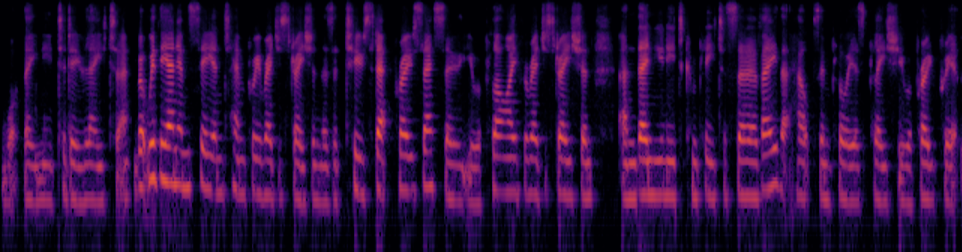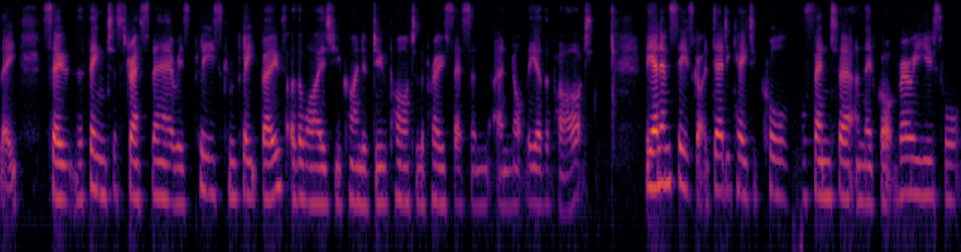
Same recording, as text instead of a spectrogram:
what they need to do later. But with the NMC and temporary registration, there's a two step process. So you apply for registration and then you need to complete a survey that helps employers place you appropriately. So the thing to stress there is please complete both, otherwise, you kind of do part of the process and, and not the other part. The NMC's got a dedicated call centre and they've got very useful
